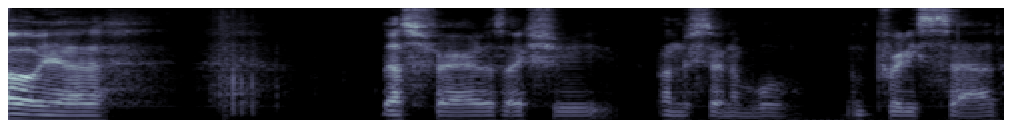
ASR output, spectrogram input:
Oh yeah, that's fair. That's actually understandable. I'm pretty sad.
